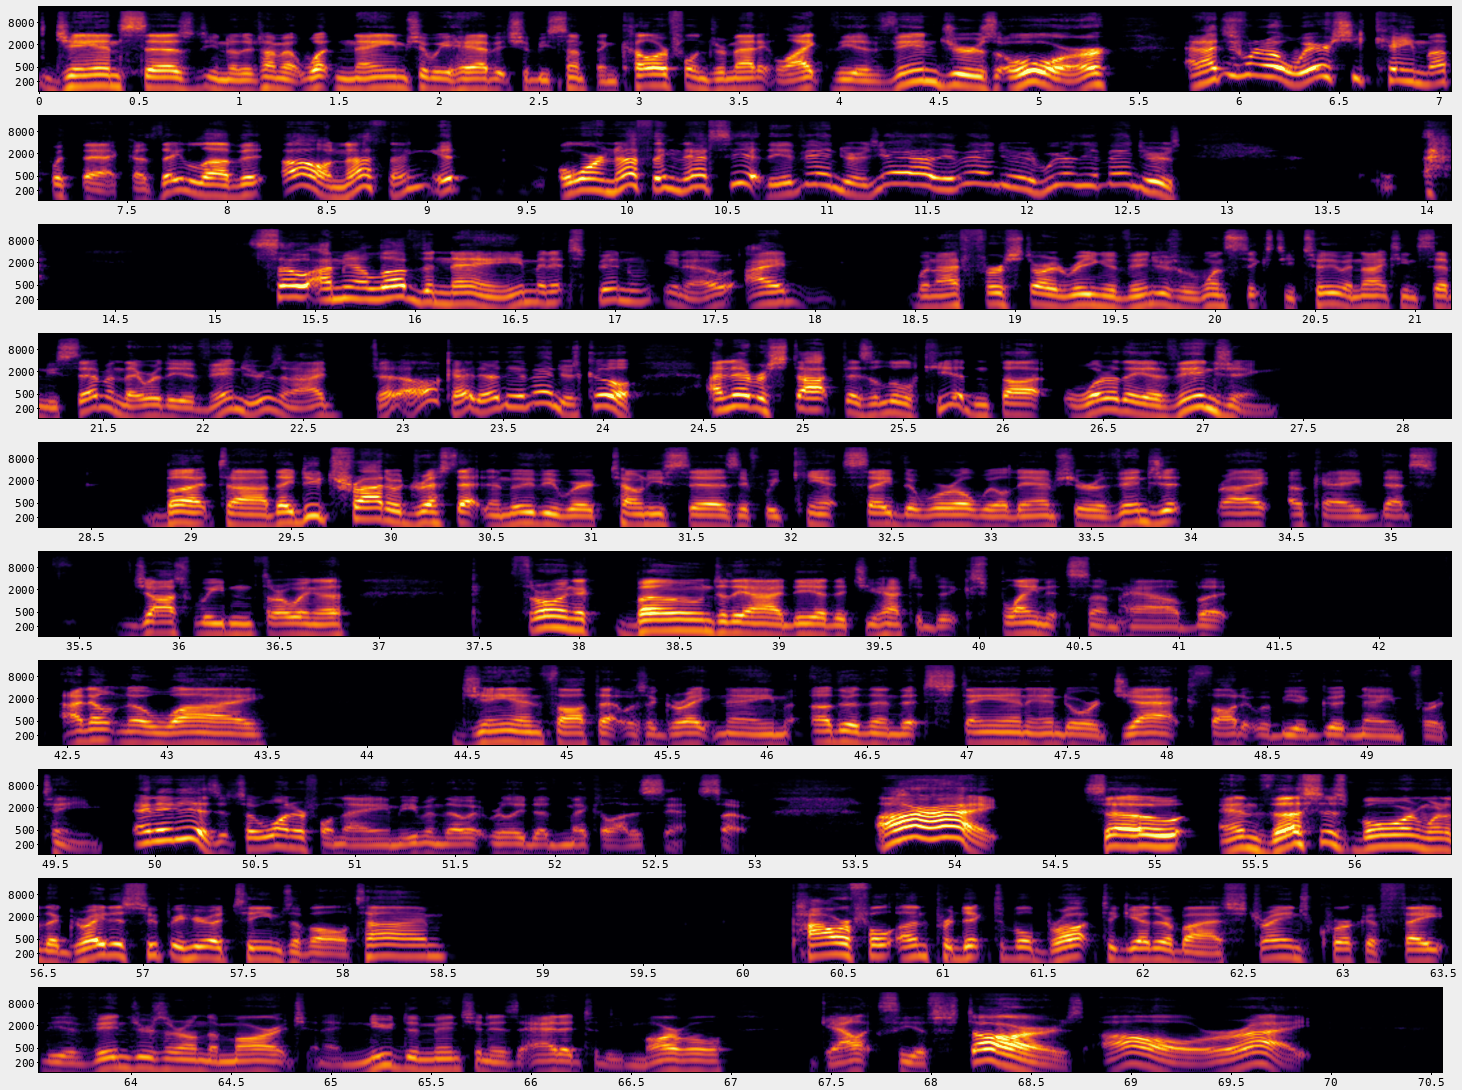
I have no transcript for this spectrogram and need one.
Jan says, you know, they're talking about what name should we have? It should be something colorful and dramatic like the Avengers or. And I just want to know where she came up with that because they love it. Oh, nothing. It or nothing. That's it. The Avengers. Yeah, the Avengers. We're the Avengers. So, I mean, I love the name, and it's been, you know, I when I first started reading Avengers with 162 in 1977, they were the Avengers, and I said, oh, okay, they're the Avengers. Cool. I never stopped as a little kid and thought, what are they avenging? But uh, they do try to address that in the movie where Tony says, if we can't save the world, we'll damn sure avenge it. Right? Okay, that's Joss Whedon throwing a throwing a bone to the idea that you have to explain it somehow, but I don't know why Jan thought that was a great name other than that Stan and or Jack thought it would be a good name for a team. And it is. It's a wonderful name even though it really doesn't make a lot of sense. So, all right. So, and thus is born one of the greatest superhero teams of all time. Powerful, unpredictable, brought together by a strange quirk of fate, the Avengers are on the march and a new dimension is added to the Marvel galaxy of stars. All right.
